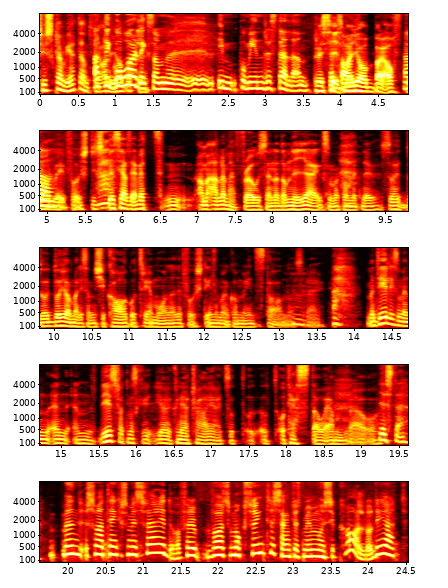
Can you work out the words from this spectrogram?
Tyskland vet jag inte. för jag Att det går liksom i, på mindre ställen? Precis, man jobbar off-Broadway först. Det är Speciellt, jag vet, mm, ja, alla de här Frozen och de nya som har kommit nu, så då, då gör man liksom Chicago tre månader först innan man kommer in till stan Mm. och sådär. Ah. Men det är liksom en, en, en det är för att man ska göra, kunna göra tryouts och, och, och, och testa och ändra. Och, Just det. Men som jag tänker som i Sverige då, för vad som också är intressant just med musikal då, det är att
